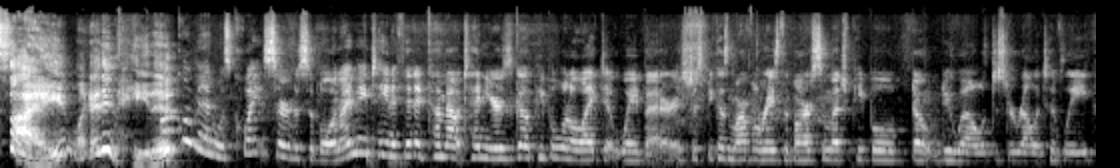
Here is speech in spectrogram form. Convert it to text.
it's I like I didn't hate it. Aquaman was quite serviceable, and I maintain if it had come out 10 years ago, people would have liked it way better. It's just because Marvel raised the bar so much, people don't do well with just a relatively,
